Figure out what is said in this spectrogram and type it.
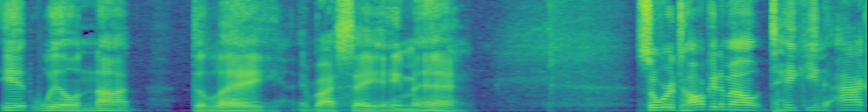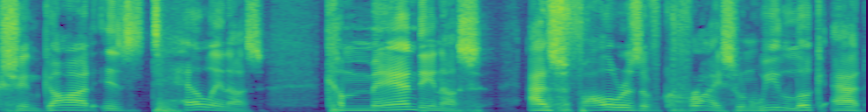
it will not delay. Everybody say amen. So we're talking about taking action. God is telling us, commanding us as followers of Christ when we look at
